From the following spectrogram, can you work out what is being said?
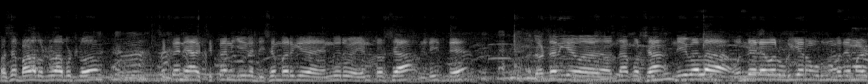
ಹೊಸ ಭಾಳ ದೊಡ್ಡದಾಗ್ಬಿಟ್ಲು. ಚಿಕ್ಕನ್ ಯಾಕೆ ಚಿಕ್ಕನ್ಗೆ ಈಗ ಡಿಸೆಂಬರ್ಗೆ ಹೆಂಗಿರು ಎಂಟು ವರ್ಷ ನಡೆಯುತ್ತೆ ದೊಡ್ಡನಿಗೆ ಹದಿನಾಲ್ಕು ವರ್ಷ. ನೀವೆಲ್ಲ ಒಂದೇ ಲೆವೆಲ್ ಹುಡುಗಿಯರ ಹುಡುಗನ ಮದುವೆ ಮಾಡಿ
